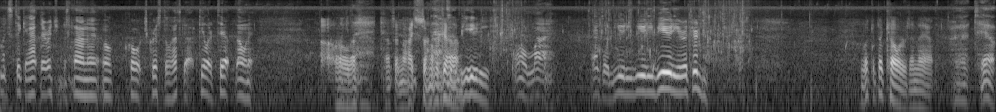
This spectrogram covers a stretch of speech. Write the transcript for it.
What's sticking out there? Richard just found that little quartz crystal. That's got a killer tip on it. Oh, that's, that's a nice son of a That's a beauty. Oh my. That's a beauty, beauty, beauty, Richard. Look at the colors in that. That tip.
